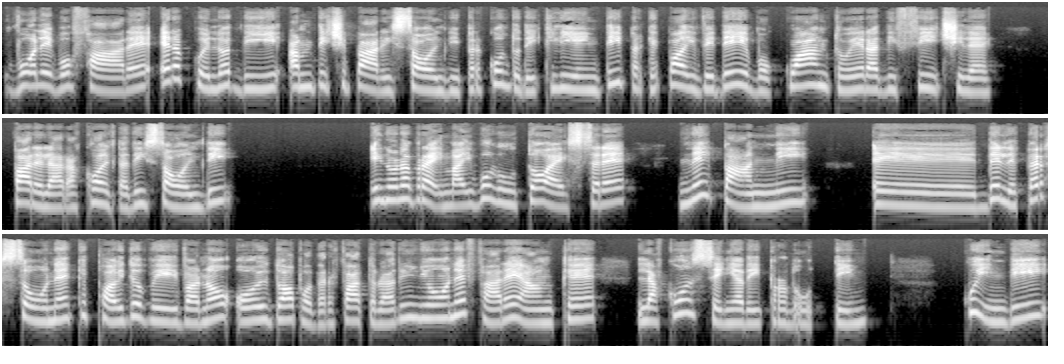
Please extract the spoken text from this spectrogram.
volevo fare era quello di anticipare i soldi per conto dei clienti, perché poi vedevo quanto era difficile fare la raccolta dei soldi e non avrei mai voluto essere nei panni eh, delle persone che poi dovevano, o dopo aver fatto la riunione, fare anche la consegna dei prodotti. Quindi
